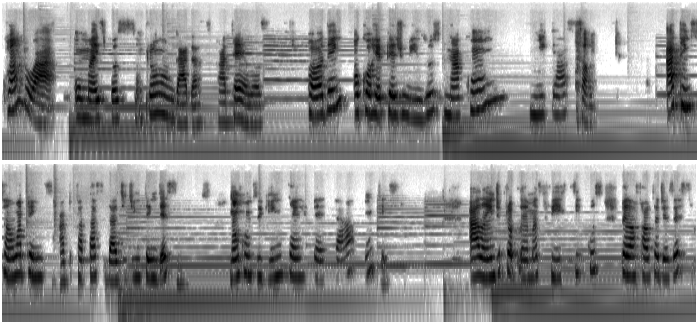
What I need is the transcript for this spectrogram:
Quando há uma exposição prolongada a telas, podem ocorrer prejuízos na comunicação Atenção, aprendizado, capacidade de entender símbolos. Não conseguir interpretar um texto. Além de problemas físicos pela falta de exercício.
